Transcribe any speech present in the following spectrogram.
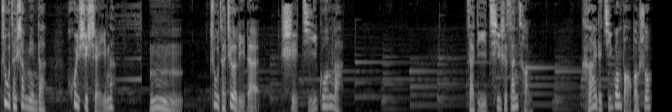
住在上面的会是谁呢？嗯。住在这里的是极光啊！在第七十三层，可爱的极光宝宝说：“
